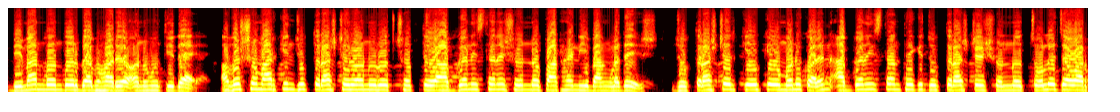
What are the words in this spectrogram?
বিমানবন্দর ব্যবহারে অনুমতি দেয়। অবশ্য মার্কিন যুক্তরাষ্ট্রের অনুরোধ সত্ত্বেও আফগানিস্তানে সৈন্য পাঠায়নি বাংলাদেশ। যুক্তরাষ্ট্রের কেউ কেউ মনে করেন, আফগানিস্তান থেকে যুক্তরাষ্ট্রের সৈন্য চলে যাওয়ার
